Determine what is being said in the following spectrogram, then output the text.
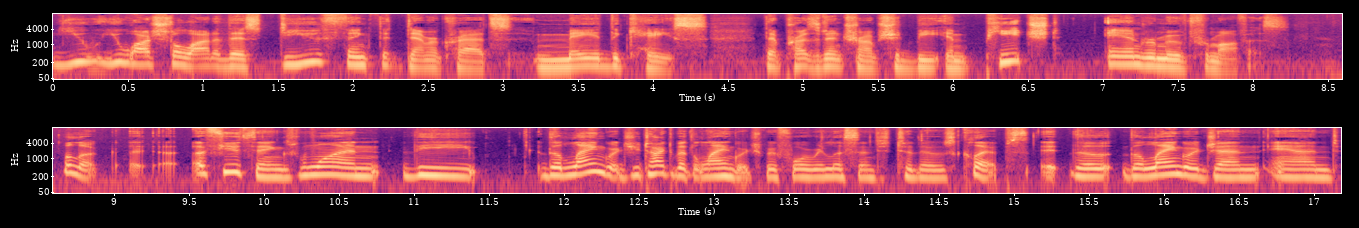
you you watched a lot of this. Do you think that Democrats made the case that President Trump should be impeached and removed from office? Well, look, a, few things. One, the the language you talked about the language before we listened to those clips. It, the the language and and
